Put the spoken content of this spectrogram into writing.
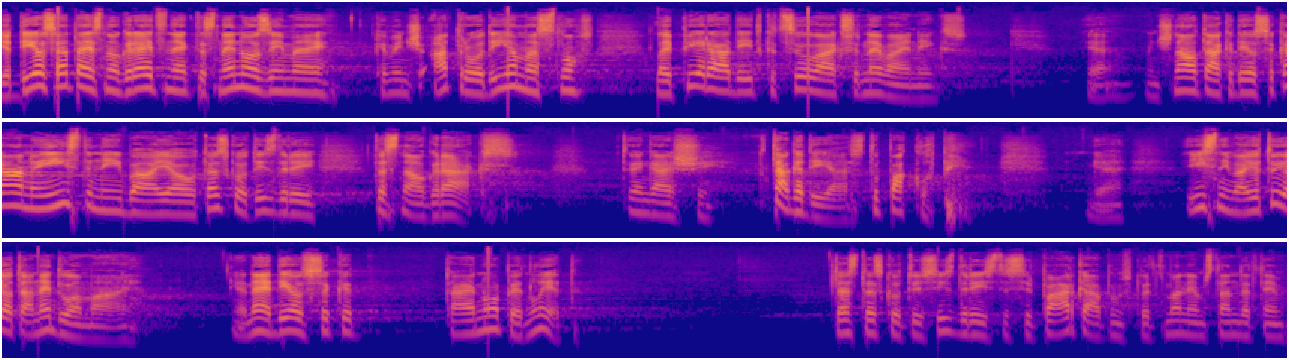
Ja Dievs attaisno grēcinieku, tas nenozīmē, ka viņš atrod iemeslu, lai pierādītu, ka cilvēks ir nevainīgs. Ja, viņš nav tā, ka Dievs saka, nu īstenībā jau tas, ko tu izdarīji, tas nav grēks. Tu vienkārši tā gadījās, tu paklupi. Ja. Īsnībā, jo tu jau tā nedomāji. Ja, nē, Dievs saka, tā ir nopietna lieta. Tas, tas, ko tu esi izdarījis, tas ir pārkāpums pret maniem standartiem.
